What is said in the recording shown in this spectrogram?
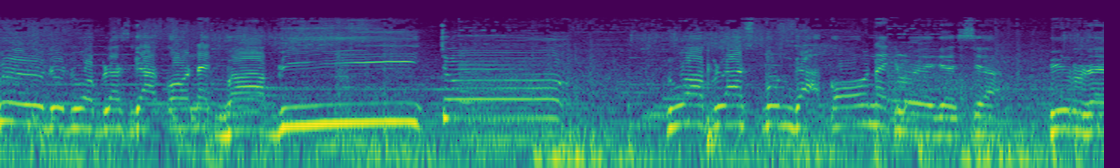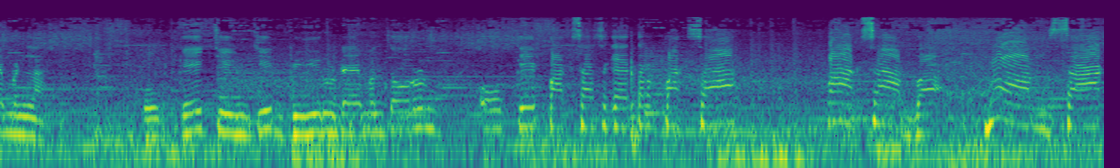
Udah 12 gak connect babi cok 12 pun gak connect loh ya guys ya. Biru diamond lah. Oke cincin biru diamond turun. Oke paksa skater paksa Paksa bak bangsat.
